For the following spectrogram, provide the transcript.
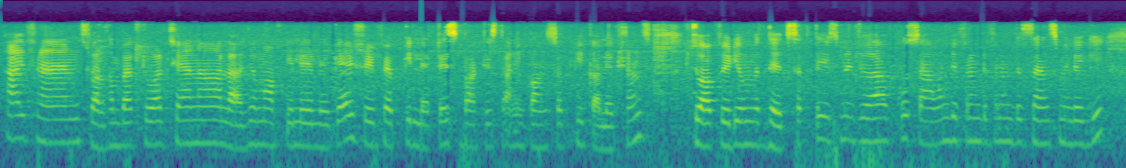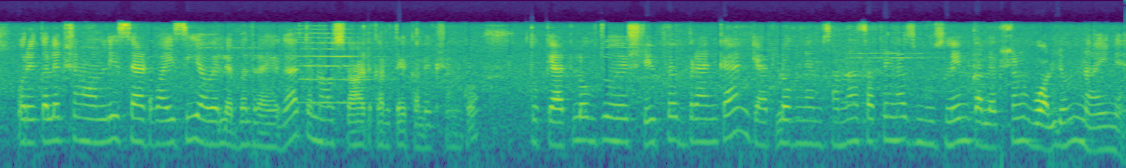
Hi friends welcome back to our channel आज हम आपके लिए लेके आए श्री फेब की लेटेस्ट पाकिस्तानी कॉन्सेप्ट की कलेक्शंस जो आप वीडियो में देख सकते हैं। इसमें जो है आपको सेवन डिफरेंट डिफरेंट डिज़ाइंस मिलेगी और ये कलेक्शन ओनली सेट वाइज ही अवेलेबल रहेगा। तो नाउ स्टार्ट करते हैं कलेक्शन को। तो कैटलॉग जो है श्री फेब ब्रांड का है। Catalogue name Sana Safinaz Muslim collection volume nine है।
